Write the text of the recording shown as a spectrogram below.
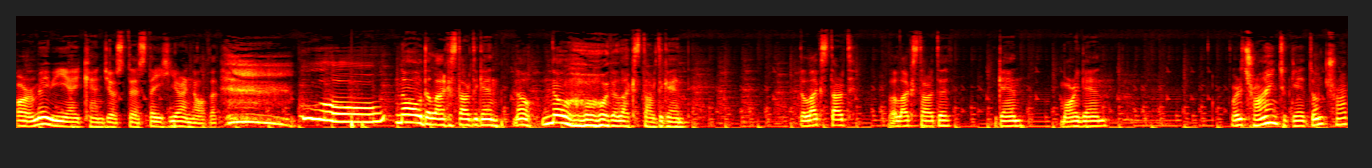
Or maybe I can just uh, stay here and all of that. Whoa! No, the lag start again. No, no, the lag start again. The lag start. The lag started again. More again. We're trying to get. Don't trap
